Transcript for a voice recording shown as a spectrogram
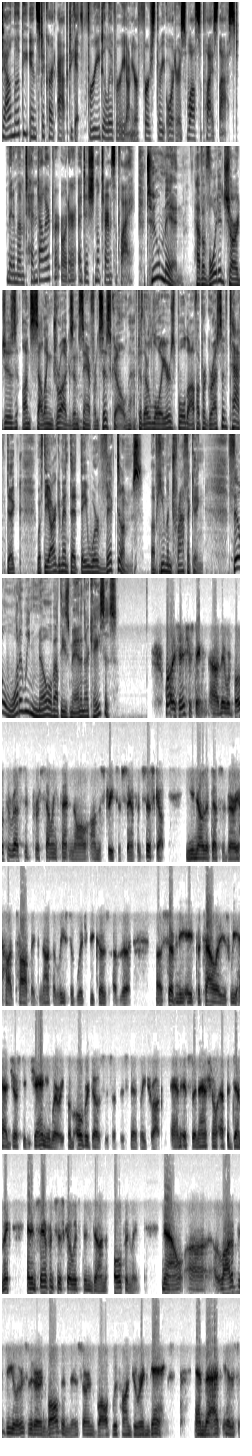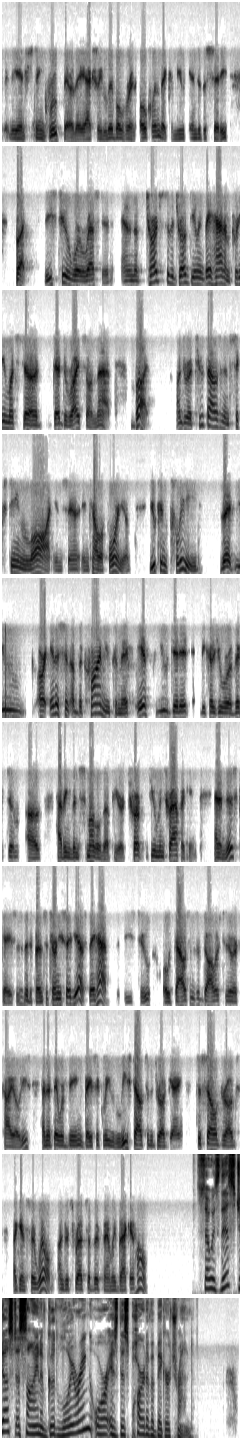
Download the Instacart app to get free delivery on your first three orders while supplies last. Minimum $10 per order, additional term supply. Two men have avoided charges on selling drugs in San Francisco after their lawyers pulled off a progressive tactic with the argument that they were victims of human trafficking. Phil, what do we know about these men and their cases? Well, it's interesting. Uh, they were both arrested for selling fentanyl on the streets of San Francisco. You know that that's a very hot topic, not the least of which because of the uh, 78 fatalities we had just in January from overdoses of this deadly drug. And it's a national epidemic. And in San Francisco, it's been done openly. Now, uh, a lot of the dealers that are involved in this are involved with Honduran gangs. And that is the interesting group there. They actually live over in Oakland. They commute into the city. But these two were arrested, and the charges of the drug dealing, they had them pretty much uh, dead to rights on that. But under a 2016 law in San, in California, you can plead that you are innocent of the crime you commit if you did it because you were a victim of having been smuggled up here, tra- human trafficking. And in this case, the defense attorney said yes, they had. These two owed thousands of dollars to their coyotes, and that they were being basically leased out to the drug gang to sell drugs against their will, under threats of their family back at home. So, is this just a sign of good lawyering, or is this part of a bigger trend?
